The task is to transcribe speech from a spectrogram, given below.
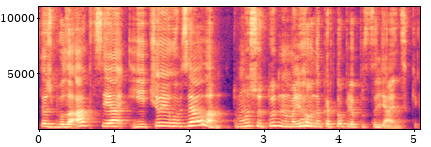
Теж була акція, і чого його взяла? Тому що тут намальована картопля по-селянськи.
